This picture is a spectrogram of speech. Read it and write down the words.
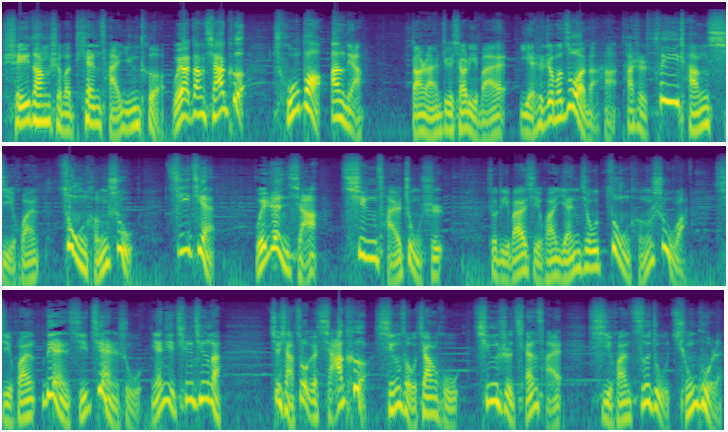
谁当什么天才英特？我要当侠客，除暴安良。’当然，这个小李白也是这么做的哈，他是非常喜欢纵横术、击剑，为任侠，轻财重诗。就李白喜欢研究纵横术啊，喜欢练习剑术，年纪轻轻呢就想做个侠客，行走江湖，轻视钱财，喜欢资助穷苦人。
